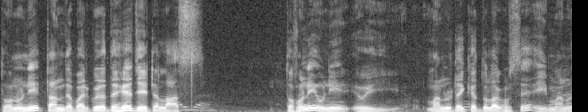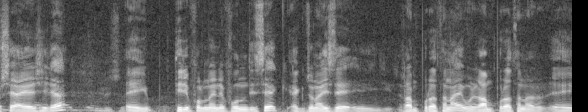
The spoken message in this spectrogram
তখন উনি টান্দা বাইর করে দেখে যে এটা লাশ। তখনই উনি ওই মানুষটাকে দোলা করছে। এই মানুষে আয়াসিরা এই ত্রিপল নাইনে ফোন দিছে। একজন আইসে এই রামপুরা থানায়। ওই রামপুরা থানার এই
